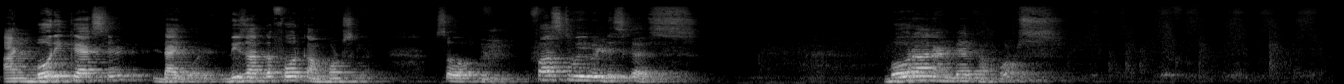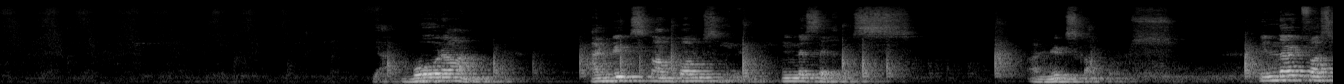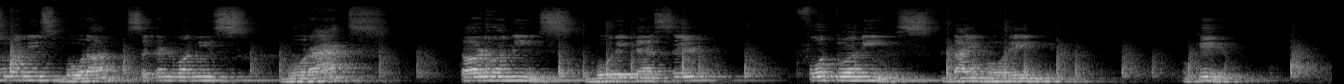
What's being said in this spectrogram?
and boric acid diborane. These are the four compounds given. So first we will discuss boron and their compounds. yeah, boron and its compounds here in the cells and its compounds. In that first one is boron, second one is borax, third one is boric acid, fourth one is diborane. Okay.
